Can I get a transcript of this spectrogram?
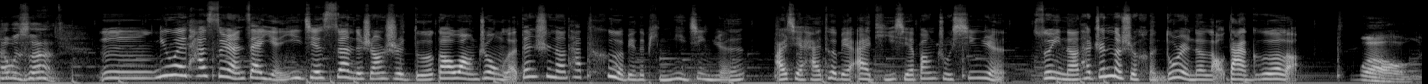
How was that? 嗯，因为他虽然在演艺界算得上是德高望重了，但是呢，他特别的平易近人，而且还特别爱提携帮助新人，所以呢，他真的是很多人的老大哥了。Well,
